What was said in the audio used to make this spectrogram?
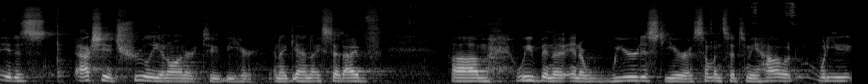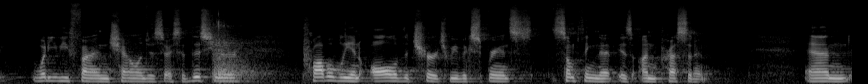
It is actually a truly an honor to be here. And again, I said I've um, we've been a, in a weirdest year. Someone said to me, "How? What do you what do you find challenges?" I said, "This year, probably in all of the church, we've experienced something that is unprecedented." And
